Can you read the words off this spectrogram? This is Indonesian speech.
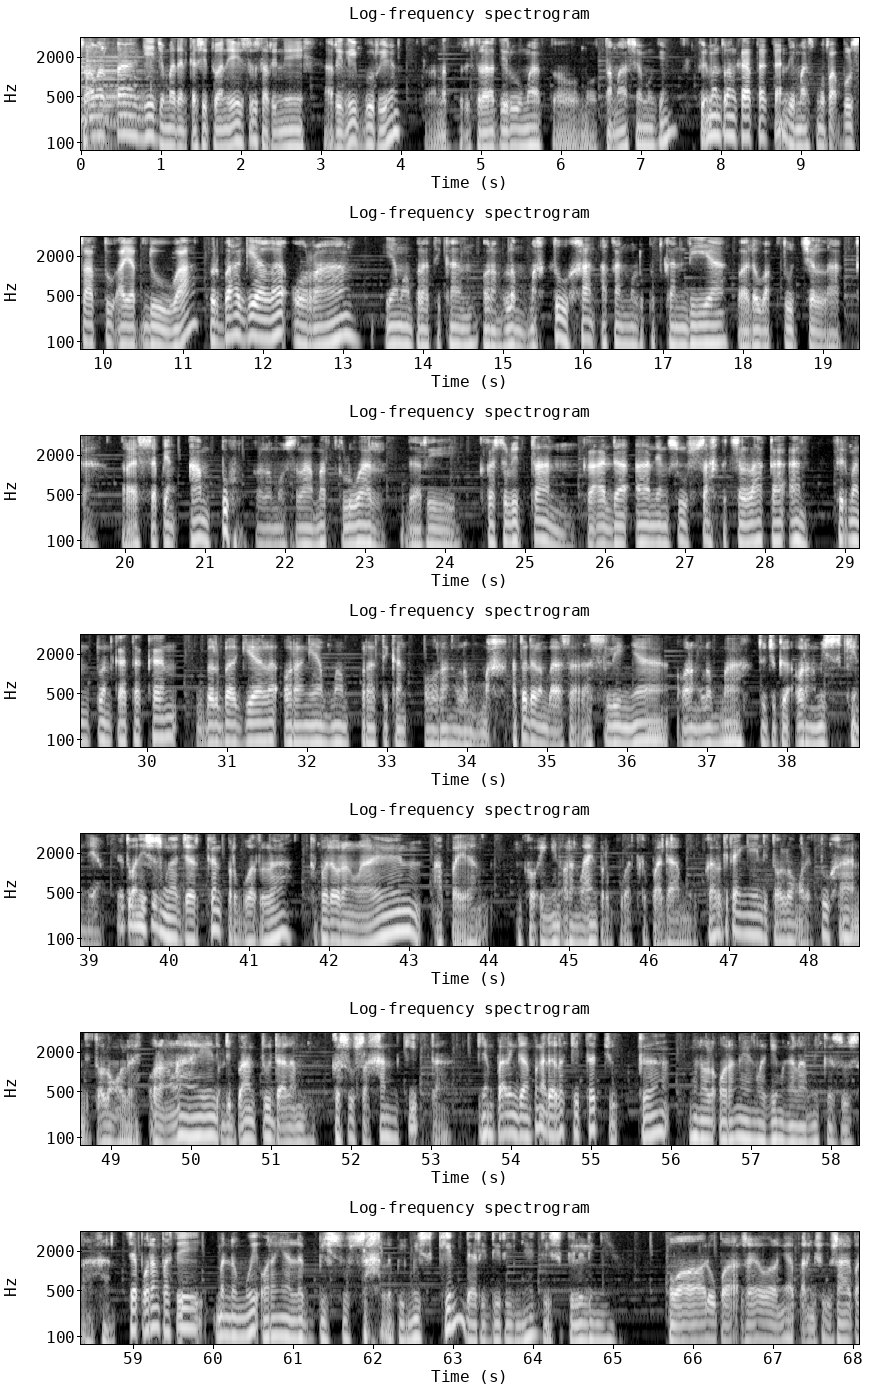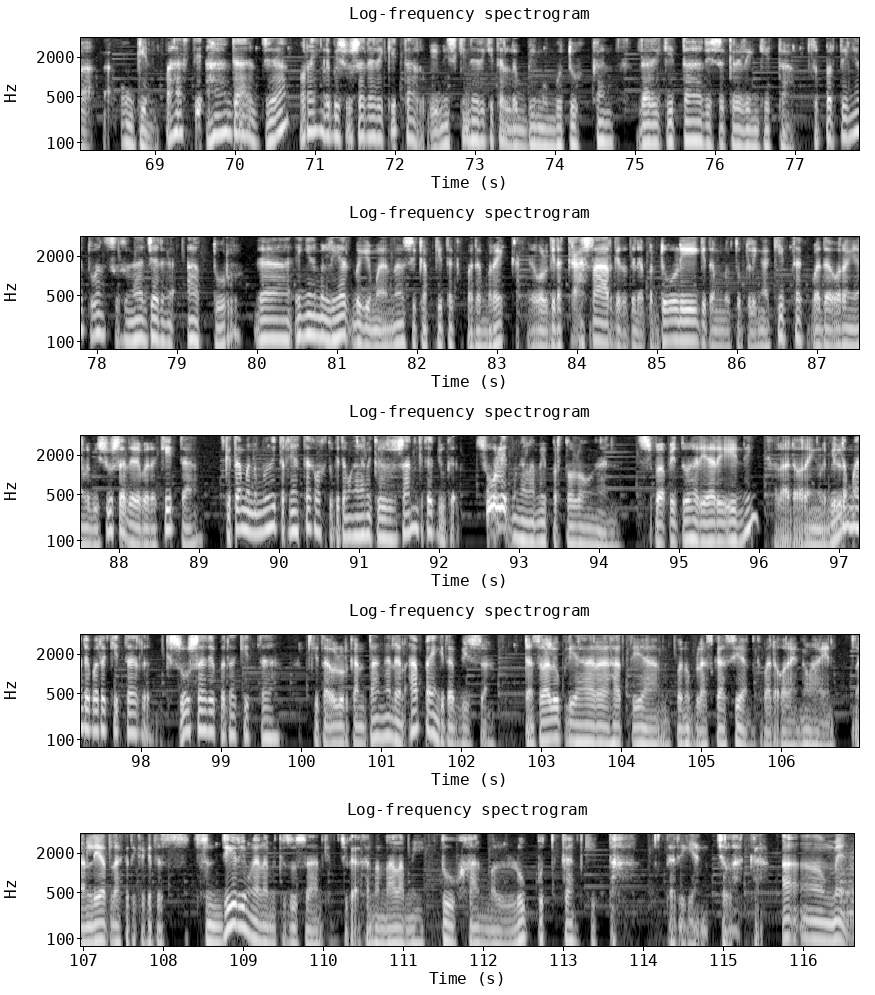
Selamat pagi jemaat yang kasih Tuhan Yesus. Hari ini hari libur ya. Selamat beristirahat di rumah atau mau tamasya mungkin. Firman Tuhan katakan di Mazmur 41 ayat 2 Berbahagialah orang yang memperhatikan orang lemah. Tuhan akan meluputkan dia pada waktu celaka. Resep yang ampuh kalau mau selamat keluar dari kesulitan, keadaan yang susah, kecelakaan firman Tuhan katakan berbahagialah orang yang memperhatikan orang lemah atau dalam bahasa aslinya orang lemah itu juga orang miskin ya. ya Tuhan Yesus mengajarkan perbuatlah kepada orang lain apa yang engkau ingin orang lain perbuat kepadamu. Kalau kita ingin ditolong oleh Tuhan, ditolong oleh orang lain, dibantu dalam kesusahan kita, yang paling gampang adalah kita juga juga menolong orang yang lagi mengalami kesusahan. Setiap orang pasti menemui orang yang lebih susah, lebih miskin dari dirinya di sekelilingnya. Waduh pak, saya orangnya paling susah pak. Gak mungkin. Pasti ada aja orang yang lebih susah dari kita, lebih miskin dari kita, lebih membutuhkan dari kita di sekeliling kita. Sepertinya Tuhan sengaja dengan atur dan ingin melihat bagaimana sikap kita kepada mereka. Ya, kalau kita kasar, kita tidak peduli, kita menutup telinga kita kepada orang yang lebih susah daripada kita, kita menemui ternyata waktu kita mengalami kesusahan kita juga sulit mengalami pertolongan. Sebab itu hari-hari ini kalau ada orang yang lebih lemah daripada kita, lebih susah daripada kita, kita ulurkan tangan dan apa yang kita bisa. Dan selalu pelihara hati yang penuh belas kasihan kepada orang yang lain. Dan lihatlah ketika kita sendiri mengalami kesusahan, kita juga akan mengalami Tuhan meluputkan kita dari yang celaka. Amin.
